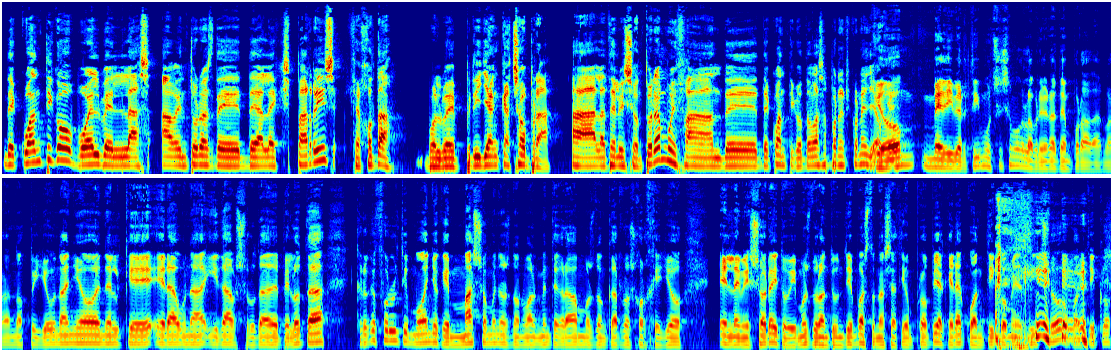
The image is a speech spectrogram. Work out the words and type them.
de Cuántico, vuelven las aventuras de, de Alex Parrish. CJ, vuelve Priyanka Chopra a la televisión. Tú eres muy fan de, de Cuántico, ¿te vas a poner con ella? Yo me divertí muchísimo con la primera temporada. Bueno, nos pilló un año en el que era una ida absoluta de pelota. Creo que fue el último año que más o menos normalmente grabamos Don Carlos, Jorge y yo en la emisora y tuvimos durante un tiempo hasta una sección propia que era Cuántico, me has dicho. Cuántico.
